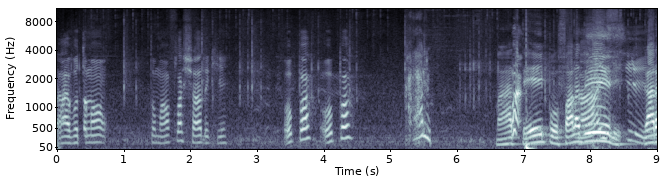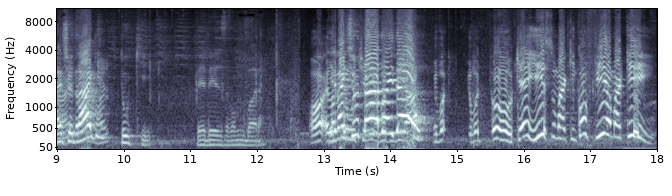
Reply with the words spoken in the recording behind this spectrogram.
Ah, eu vou tomar um, tomar uma flashada aqui. Opa, opa. Caralho. Matei, pô. Fala Nice, dele. Garante nice, o drag? nice. Tuque. Beleza, vamos embora. Ela Ele vai ult, chutar, doidão! Eu vou, eu vou... Ô, que isso, Marquinhos? Confia, Marquinhos!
